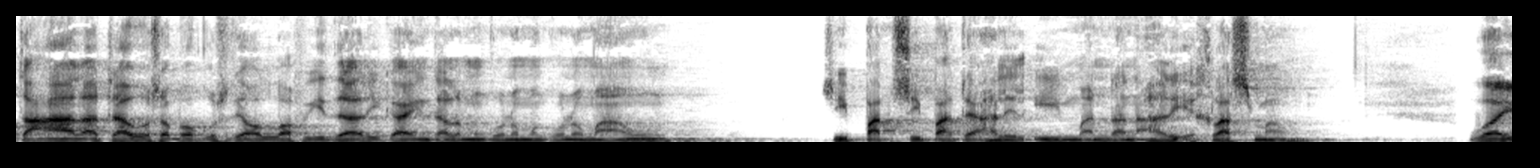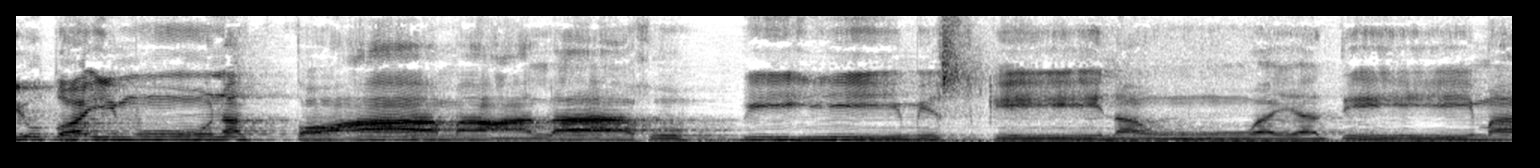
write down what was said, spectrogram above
taala dawuh sapa Gusti Allah fi dzalika ing dalem mengkono-mengkono mau sifat-sifat ahli iman dan ahli ikhlas mau. ويطعمون الطعام على حبه مسكينا ويتيما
